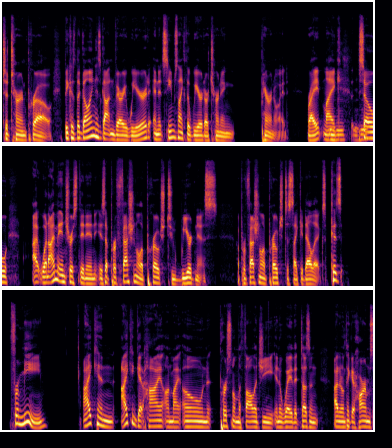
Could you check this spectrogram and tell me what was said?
to turn pro because the going has gotten very weird and it seems like the weird are turning paranoid, right? Like, mm-hmm, mm-hmm. so I, what I'm interested in is a professional approach to weirdness, a professional approach to psychedelics. Because for me, I can I can get high on my own personal mythology in a way that doesn't I don't think it harms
